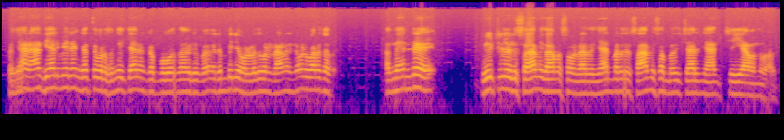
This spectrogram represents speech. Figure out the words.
അപ്പം ഞാൻ ആധ്യാത്മിക രംഗത്ത് പ്രസംഗിക്കാനൊക്കെ പോകുന്ന ഒരു പാരമ്പര്യം ഉള്ളതുകൊണ്ടാണ് എന്നോട് പറഞ്ഞത്. അന്ന് എന്റെ വീട്ടിലൊരു സ്വാമി താമസമുണ്ടായിരുന്നു. ഞാൻ പറഞ്ഞു സ്വാമി സമ്മതിച്ചാൽ ഞാൻ ചെയ്യാമെന്ന് പറഞ്ഞു.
